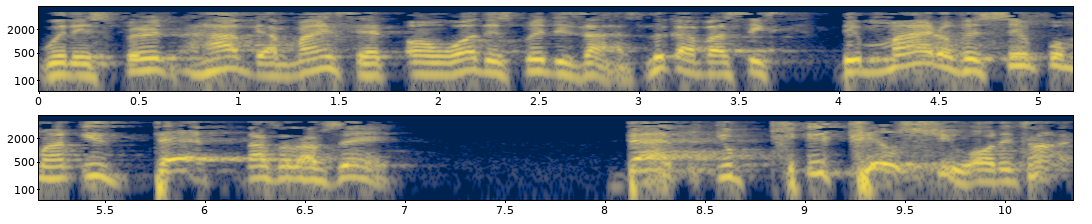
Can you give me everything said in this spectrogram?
with the Spirit, have their mindset on what the Spirit desires. Look at verse 6. The mind of a sinful man is death. That's what I'm saying. Death, you, it kills you all the time.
